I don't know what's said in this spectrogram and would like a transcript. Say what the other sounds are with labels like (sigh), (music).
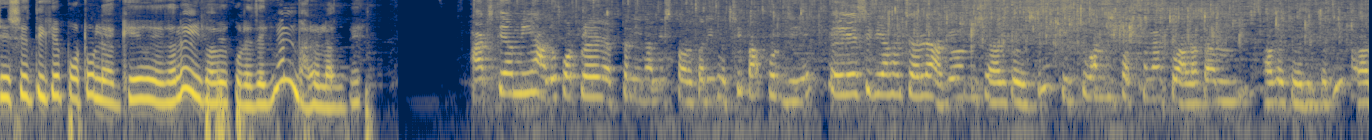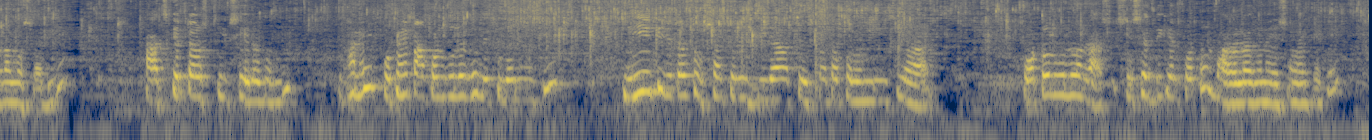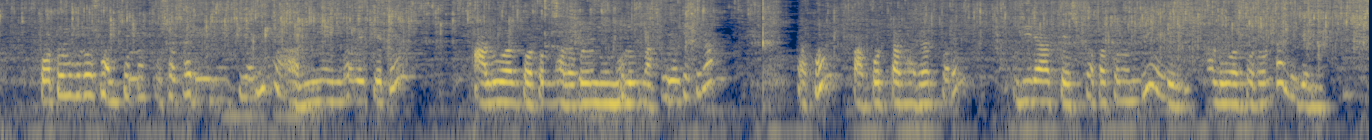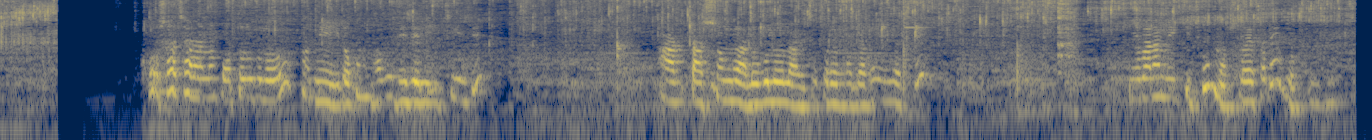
শেষের দিকে পটল একঘেয়ে হয়ে গেলে এইভাবে করে দেখবেন ভালো লাগবে। আজকে আমি আলু পটলের একটা নিরামিষ তরকারি করছি পাঁপড় দিয়ে। এই রেসিপি আমার চ্যানেলে আগেও আমি শেয়ার করেছি, কিন্তু আমি সবসময় একটু আলাদাভাবে তৈরি করি, আলাদা মশলা দিয়ে। আজকেরটাও ঠিক সেই রকমই এখানে প্রথমে পাঁপড়গুলো ভেজে তুলে নিয়েছি। নিয়েছি যেটা সরষা করে জিরা, তেজপাতা ফোড়ন দিয়েছি আর পটলগুলো শেষের দিকের পটল ভালো লাগে না এই সময় থেকে পটলগুলো সম্পূর্ণ খোসা ছাড়িয়ে নিয়েছি আমি। নিয়ে এইভাবে কেটে আলু আর পটল ভালো করে নুন, হলুদ মাখিয়ে রেখেছিলাম। এখন পাঁপড়টা ভাজার পরে জিরা, তেজপাতা, ফোড়ন দিয়ে এই আলু আর পটলটা ভেজে নিচ্ছি। খোসা ছাড়ানো পটলগুলো আমি এইরকমভাবে ভেজে নিয়েছি এই যে। আর তার সঙ্গে আলুগুলো লালচে করে ভাজা হয়ে গেছে। এবার আমি কিছু মশলা এখানে করব।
